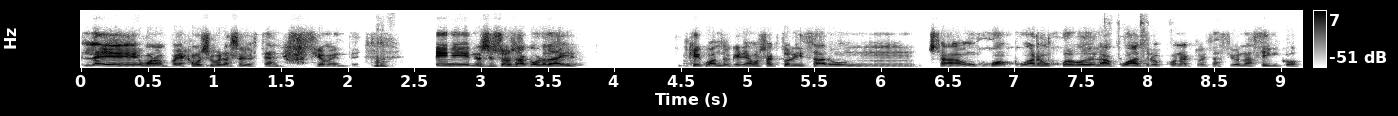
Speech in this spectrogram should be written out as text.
Le- bueno, pues es como si hubiera salido este año, prácticamente. Eh, no sé si os acordáis que cuando queríamos actualizar un, o sea, un, jugar a un juego de la 4 con actualización a 5,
